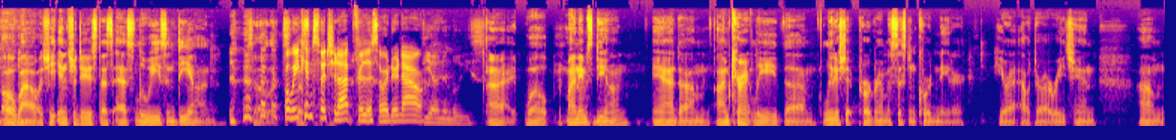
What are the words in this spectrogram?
Oh wow, she introduced us as Louise and Dion. So let's, But we let's- can switch it up for this order now. Dion and Luis. All right. Well, my name's Dion, and um, I'm currently the leadership program assistant coordinator here at Outdoor Outreach, and um,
